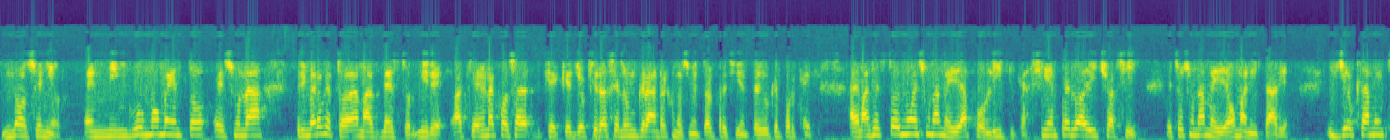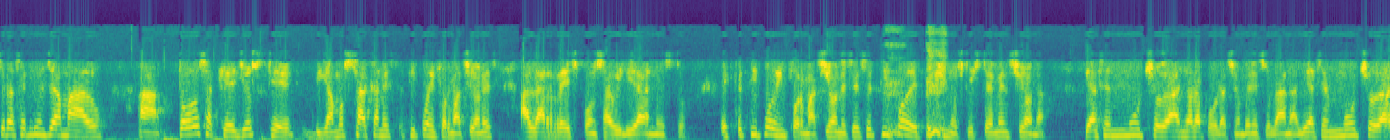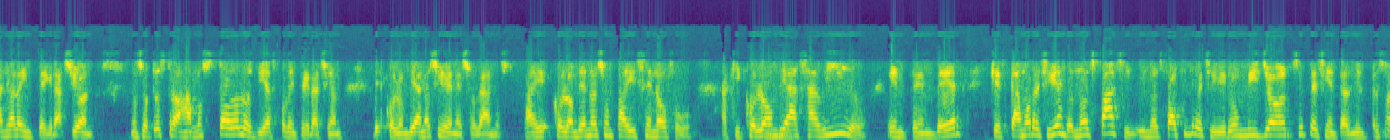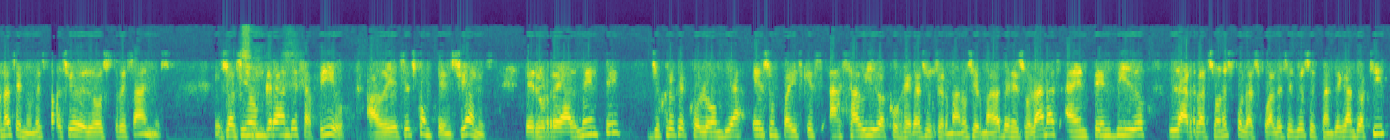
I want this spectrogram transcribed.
No, señor. En ningún momento es una... Primero que todo, además, Néstor, mire, aquí hay una cosa que, que, yo quiero hacerle un gran reconocimiento al presidente Duque porque además esto no es una medida política, siempre lo ha dicho así, esto es una medida humanitaria. Y yo también quiero hacerle un llamado a todos aquellos que, digamos, sacan este tipo de informaciones a la responsabilidad, Néstor. Este tipo de informaciones, ese tipo de trinos que usted menciona, le hacen mucho daño a la población venezolana, le hacen mucho daño a la integración. Nosotros trabajamos todos los días por la integración de colombianos y venezolanos. Colombia no es un país xenófobo. Aquí Colombia ha sabido entender que estamos recibiendo. No es fácil, y no es fácil recibir un millón setecientas mil personas en un espacio de dos, tres años. Eso ha sido sí. un gran desafío, a veces con tensiones, pero realmente yo creo que Colombia es un país que ha sabido acoger a sus hermanos y hermanas venezolanas, ha entendido las razones por las cuales ellos están llegando aquí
